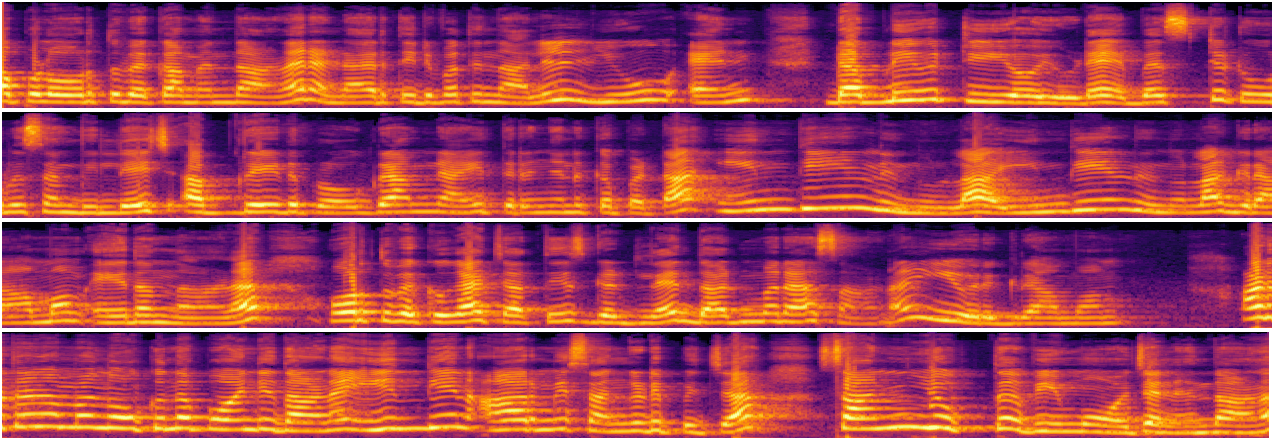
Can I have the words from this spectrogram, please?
അപ്പോൾ ഓർത്തു വെക്കാം എന്താണ്? രണ്ടായിരത്തി ഇരുപത്തിനാലിൽ യു എൻ ഡബ്ല്യു ടി ഒയുടെ ബെസ്റ്റ് ടൂറിസം വില്ലേജ് അപ്ഗ്രേഡ് പ്രോഗ്രാമിനായി തിരഞ്ഞെടുക്കപ്പെട്ട ഇന്ത്യയിൽ നിന്നുള്ള ഇന്ത്യയിൽ നിന്നുള്ള ഗ്രാമം ഏതെന്നാണ്? ഓർത്തു വെക്കുക. ഛത്തീസ്ഗഡിലെ ദഡ്മരാസ് ആണ് ഈ ഒരു ഗ്രാമം. അടുത്ത നമ്മൾ നോക്കുന്ന പോയിന്റ് ഇതാണ്. ഇന്ത്യൻ ആർമി സംഘടിപ്പിച്ച സംയുക്ത വിമോചൻ. എന്താണ്?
